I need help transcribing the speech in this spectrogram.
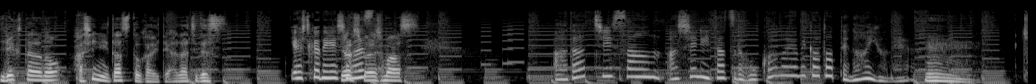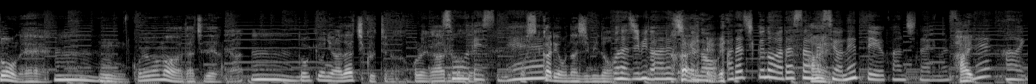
ディレクターの足に立つと書いて足立です。ろしくお願いしよろしくお願ますいします。足立さん足に立つで他の読み方ってないよねうん。そうね。ううんん。これはまあ足立だよね。うん東京に足立区っていうのがこれがあるそうので、ですねすっかりおなじみのお。なじみの足立区の、はい足立区の足立さんですよね、っていう感じになりますよね。はい。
